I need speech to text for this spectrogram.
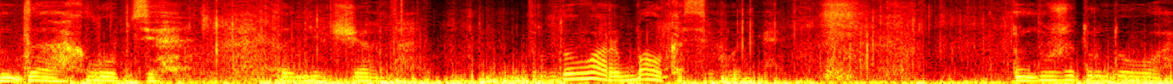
Да, хлопці та дівчата. Трудова рибалка сьогодні. Дуже трудова.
